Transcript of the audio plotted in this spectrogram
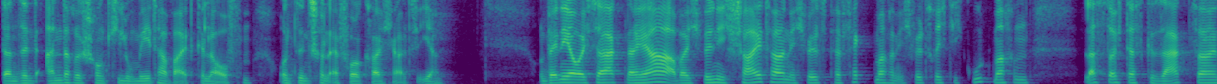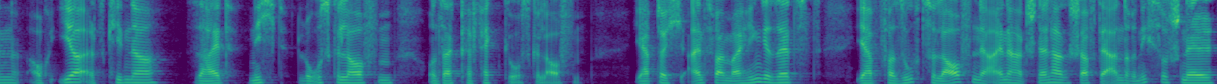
dann sind andere schon kilometerweit gelaufen und sind schon erfolgreicher als ihr. Und wenn ihr euch sagt, na ja, aber ich will nicht scheitern, ich will es perfekt machen, ich will es richtig gut machen, lasst euch das gesagt sein, auch ihr als Kinder seid nicht losgelaufen und seid perfekt losgelaufen. Ihr habt euch ein, zwei Mal hingesetzt, ihr habt versucht zu laufen, der eine hat schneller geschafft, der andere nicht so schnell,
